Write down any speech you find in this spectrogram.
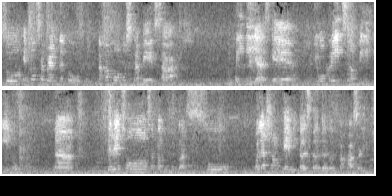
So, itong sa brand na to, nakafocus kami sa ideas and yung traits ng Pilipino na diretso sa paghuhugas. So, wala siyang chemicals na ganun ka-hazardous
